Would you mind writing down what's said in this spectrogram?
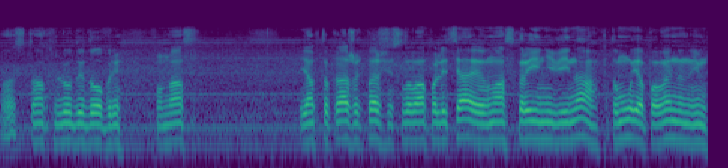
Ось так, люди добрі. У нас як то кажуть, перші слова поліцаї, у нас в країні війна, тому я повинен їм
